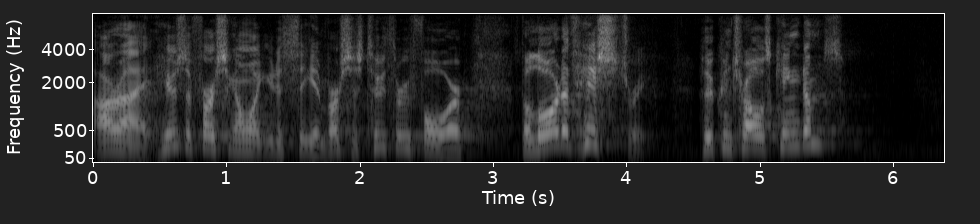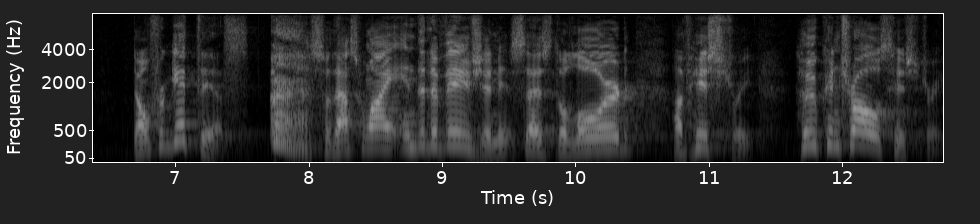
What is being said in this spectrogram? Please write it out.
All right, here's the first thing I want you to see in verses 2 through 4. The Lord of history, who controls kingdoms? Don't forget this. so that's why in the division it says the Lord of history. Who controls history?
